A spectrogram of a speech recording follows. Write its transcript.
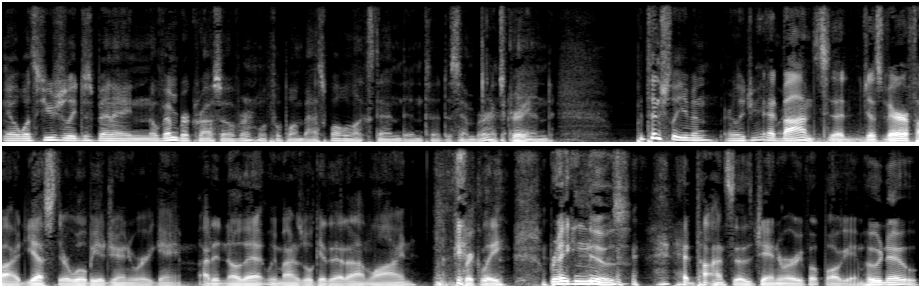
you know what's usually just been a November crossover with football and basketball will extend into December. That's great. and potentially even early January. Ed Bond said just verified. Yes, there will be a January game. I didn't know that. We might as well get that online quickly. Breaking news: Ed Bond says January football game. Who knew?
